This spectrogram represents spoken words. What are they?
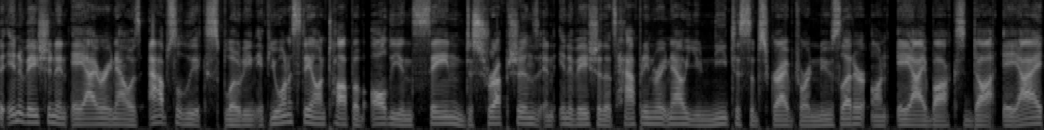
The innovation in AI right now is absolutely exploding. If you want to stay on top of all the insane disruptions and innovation that's happening right now, you need to subscribe to our newsletter on AIbox.ai.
